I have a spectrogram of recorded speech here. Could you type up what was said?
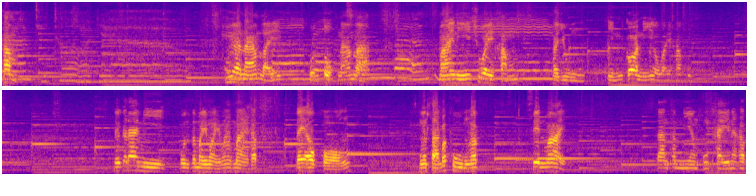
ถ้ำเมื่อน้ำไหลฝนตกน้ำหลากไม้นี้ช่วยค้ำพยุงหินก้อนนี้เอาไว้ครับผมแล้วก็ได้มีคนสมัยใหม่มากมายครับ ได้เอาของเหมือนสารพระภูมิครับ เส้นไหว้ตามธรรมเนียมของไทยนะครับ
